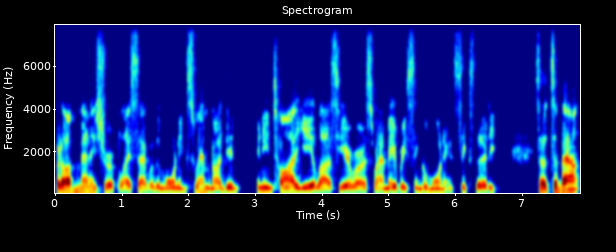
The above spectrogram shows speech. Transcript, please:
But I've managed to replace that with a morning swim, and I did an entire year last year where I swam every single morning at six thirty. So it's about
